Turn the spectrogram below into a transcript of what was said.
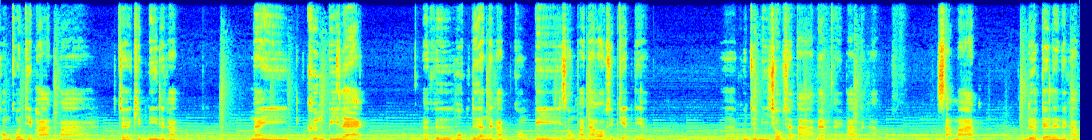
ของคนที่ผ่านมาเจอคลิปนี้นะครับ ในครึ่งปีแรกก็คือ 6 เดือนนะครับของปี 2517 เนี่ยเอ่อคุณจะมีโชคชะตาแบบไหนบ้างนะครับ สามารถเลือกได้เลยนะครับ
